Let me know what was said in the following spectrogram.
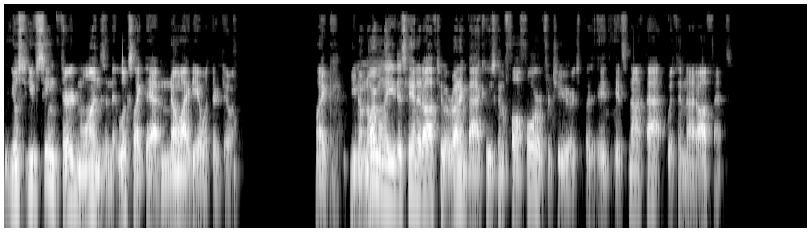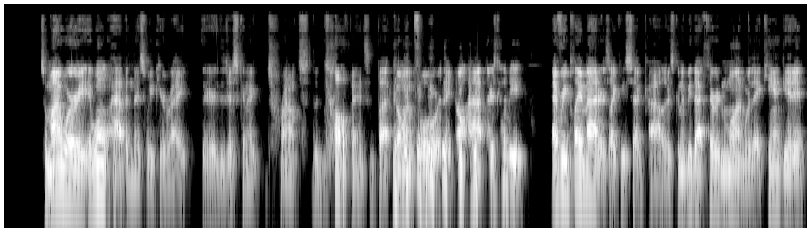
You'll you've seen third and ones, and it looks like they have no idea what they're doing. Like, you know, normally you just hand it off to a running back who's going to fall forward for two years, but it, it's not that within that offense. So my worry, it won't happen this week. You're right. They're, they're just going to trounce the Dolphins. But going forward, they don't have. There's going to be every play matters, like you said, Kyle. There's going to be that third and one where they can't get it.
